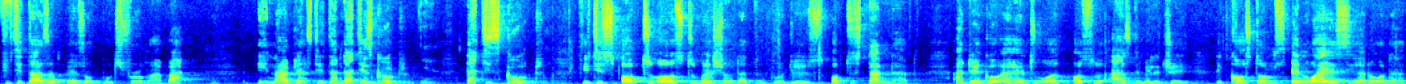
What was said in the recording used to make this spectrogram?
50,000 pairs of boots from Aba in Abia State, and that is good. Yeah. That is good. It is up to us to make sure that we produce up to standard and then go ahead to also ask the military, the customs, NYSC and all that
